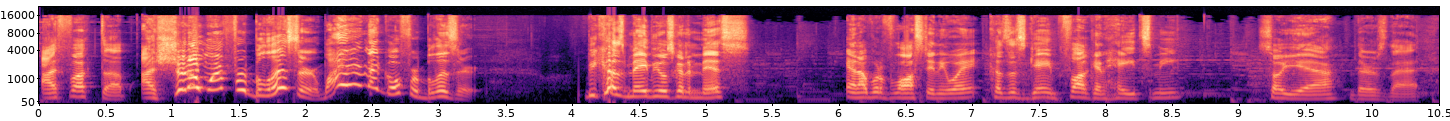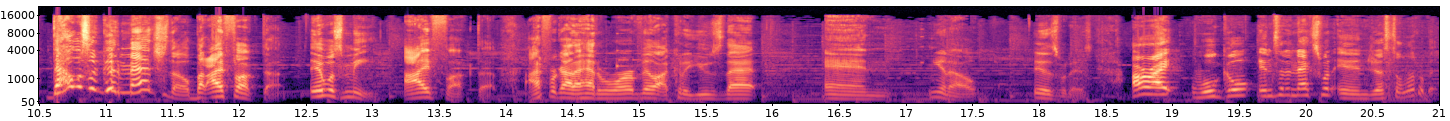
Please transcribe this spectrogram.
I fucked up. I should have went for Blizzard. Why didn't I go for Blizzard? Because maybe it was going to miss, and I would have lost anyway, because this game fucking hates me. So yeah, there's that. That was a good match, though, but I fucked up. It was me. I fucked up. I forgot I had Aurora Veil. I could have used that, and, you know, it is what it is. All right, we'll go into the next one in just a little bit.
